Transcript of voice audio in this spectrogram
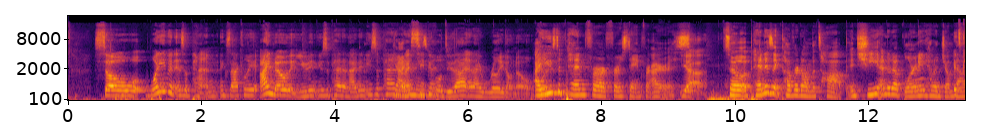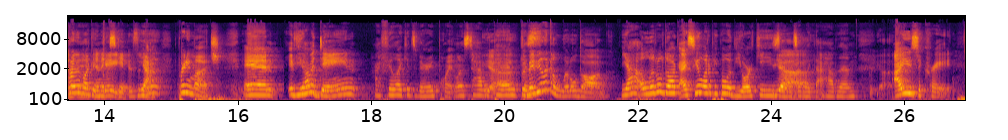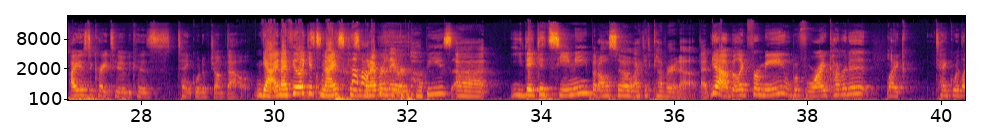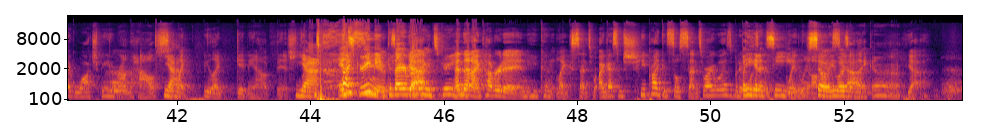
So, what even is a pen exactly? I know that you didn't use a pen and I didn't use a pen, Yeah, but I, didn't see people pen. do that and I really don't know. I what- used a pen for our first Dane for Iris. Yeah. So a pen isn't covered on the top, and she ended up learning how to jump. It's out kind of of like it a gate, escape. isn't yeah, it? pretty much. And if you have a Dane, I feel like it's very pointless to have a Yeah. pen. But maybe like a little dog. yeah, a little dog. I see a lot of people with Yorkies Yeah. and stuff like that have them. But yeah. I used a crate. I used a crate too because Tank would have jumped out. Yeah, and I feel like it's nice because whenever they were puppies, uh, they could see me, but also I could cover it up. Yeah, but like for me, before I covered it, like Tank would like watch me around the house Yeah. and like be like, "Get me out, bitch!" Like, Yeah, and screaming because I remember he would scream. And then I covered it, and he couldn't like sense where. I guess I'm sh- he probably could still sense where I was, but it but he wasn't couldn't see you, blatantly so he wasn't yeah. like, uh. yeah.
